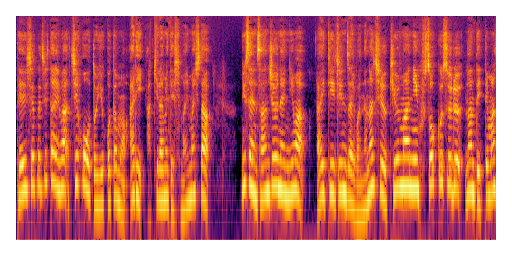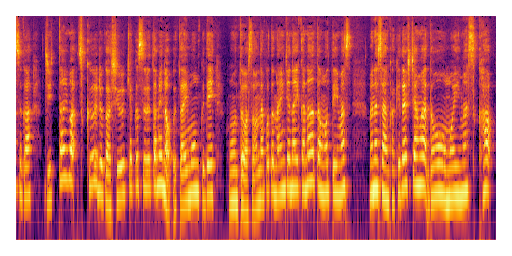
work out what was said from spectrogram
転職自体は地方ということもあり諦めてしまいました。2030年には IT 人材は79万人不足するなんて言ってますが、実態はスクールが集客するための歌い文句で、本当はそんなことないんじゃないかなと思っています。まなさん、駆け出しちゃんはどう思いますか？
